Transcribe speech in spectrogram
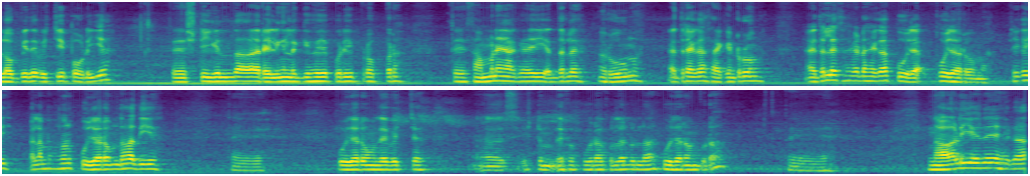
ਲੌਬੀ ਦੇ ਵਿੱਚ ਹੀ ਪੌੜੀ ਆ, ਤੇ ਸਟੀਲ ਦਾ ਰੇਲਿੰਗ ਲੱਗੀ ਹੋਈ ਹੈ ਪੂਰੀ ਪ੍ਰੋਪਰ ਤੇ ਸਾਹਮਣੇ ਆ ਗਿਆ ਜੀ ਇਧਰਲੇ ਰੂਮ ਇੱਧਰ ਹੈਗਾ ਸੈਕਿੰਡ ਰੂਮ ਇਧਰਲੇ ਸਾਈਡ ਹੈਗਾ ਪੂਜਾ ਪੂਜਾ ਰੂਮ ਠੀਕ ਹੈ ਜੀ? ਪਹਿਲਾਂ ਮੈਂ ਤੁਹਾਨੂੰ ਪੂਜਾ ਰੂਮ ਦਿਖਾ ਦਈਏ। ਤੇ ਪੂਜਾ ਰੂਮ ਦੇ ਵਿੱਚ ਸਿਸਟਮ ਦੇਖੋ ਪੂਰਾ ਖੁੱਲਾ ਡੁੱਲਾ ਪੂਜਾ ਰੂਮ ਪੂਰਾ। ਤੇ ਨਾਲ ਹੀ ਇਹਦੇ ਹੈਗਾ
